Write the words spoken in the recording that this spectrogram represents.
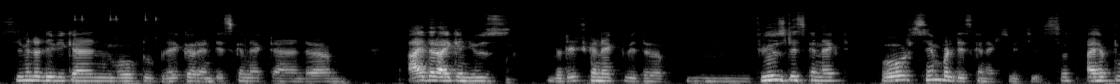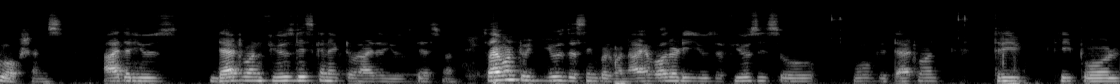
Similarly we can move to breaker and disconnect. And um, either I can use the disconnect with the um, fuse disconnect or simple disconnect switches. So I have two options. Either use that one fuse disconnect or either use this one. So I want to use the simple one. I have already used the fuses so move with that one. Three three pole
